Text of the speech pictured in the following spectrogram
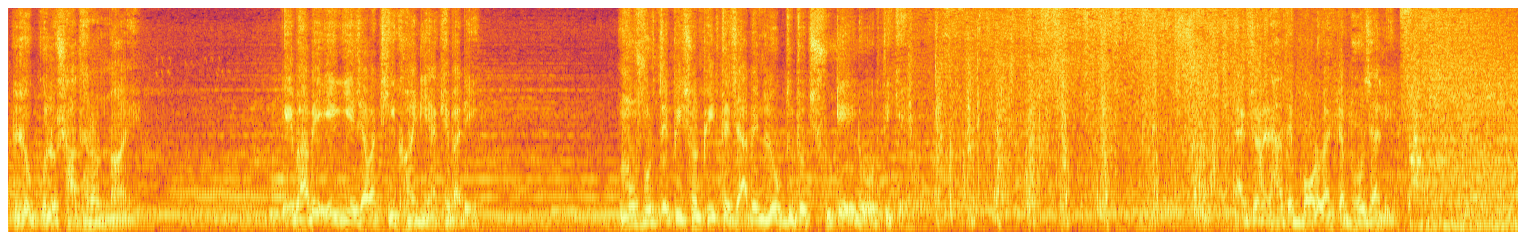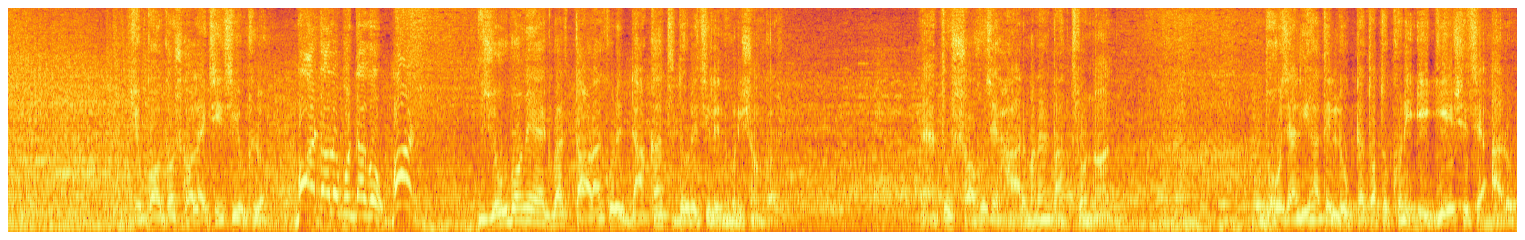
লোকগুলো সাধারণ নয়। এভাবে এগিয়ে যাওয়া ঠিক হয়নি একেবারেই। মুহূর্তে পিছন ফিরতে যাবেন, লোক দুটো ছুটে এলো ওর দিকে। একজনের হাতে বড় একটা ভোজালি। কেউ কর্কশ গলায় চেঁচিয়ে উঠল যৌবনে একবার তাড়া করে ডাকাত ধরেছিলেন হরিশঙ্কর। এত সহজে হার মানার পাত্র নন। ভোজালি হাতে লোকটা ততক্ষণে এগিয়ে এসেছে আরও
